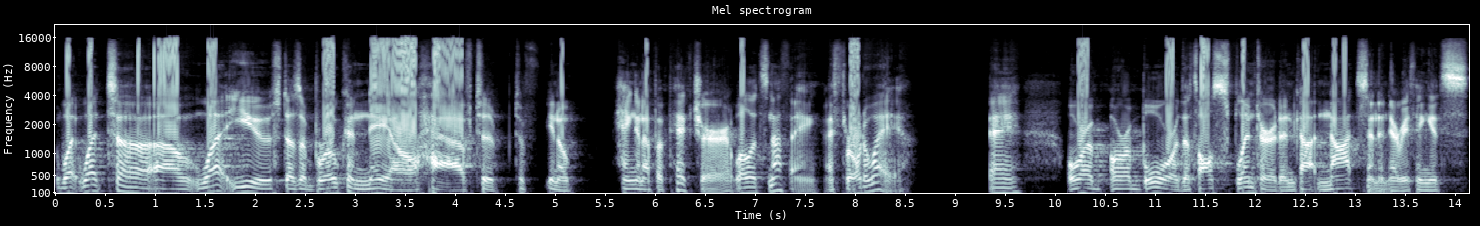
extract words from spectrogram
what what uh, what use does a broken nail have to to you know hanging up a picture? Well, it's nothing. I throw it away. Okay, or a, or a board that's all splintered and got knots in it and everything. It's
